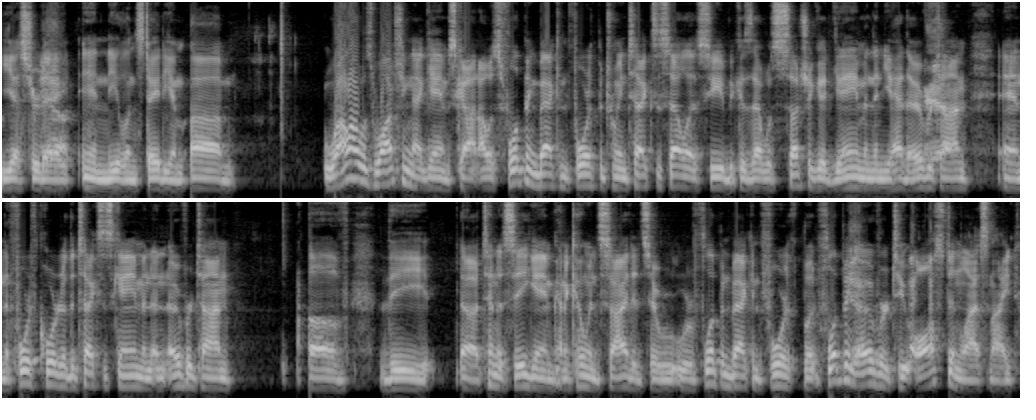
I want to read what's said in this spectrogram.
yesterday yeah. in Neyland Stadium. Um, while I was watching that game, Scott, I was flipping back and forth between Texas LSU because that was such a good game, and then you had the overtime yeah. and the fourth quarter of the Texas game and, and overtime of the uh, Tennessee game kind of coincided. So we're flipping back and forth. But flipping over to Austin last night,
